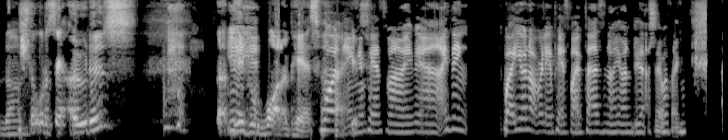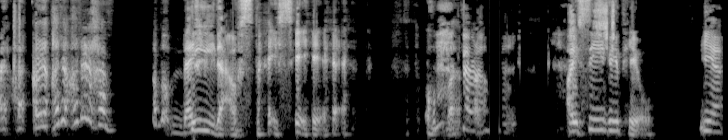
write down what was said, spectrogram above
No, I don't want to say owners, but Yeah, people yeah. want a PS5. wanting a PS5. Yeah, I think. Well, you're not really a PS5 person, or you want to do that sort of thing. I, I, I, I don't, I don't have. I'm not made out of space here. Oh, Fair enough. I see the appeal. Yeah.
